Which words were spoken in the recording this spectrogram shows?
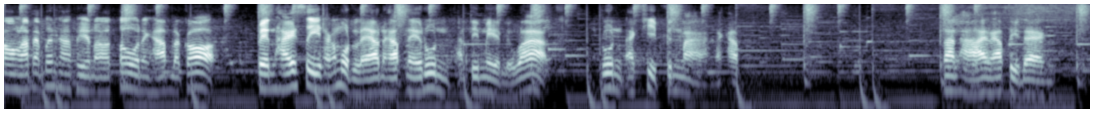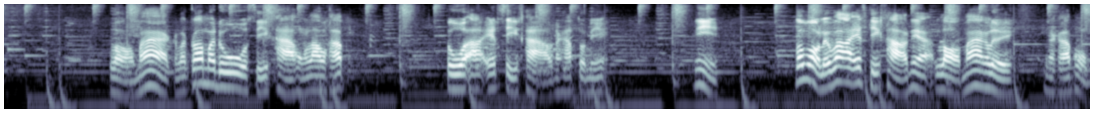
รองรับ Apple CarPlay Auto นะครับ แล้วก็เป็น Type C ทั้งหมดแล้วนะครับ ในรุ่น Ultimate หรือว่ารุ่น Active ขึ้นมานะครับ ด้านท้ายนะครับสีแดง หล่อมากแล้วก็มาดูสีขาวของเราครับ ตัว RS สีขาวนะครับตัวนี้ นี่ต้องบอกเลยว่า RS สีขาวเนี่ยหล่อมากเลย นะครับผม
